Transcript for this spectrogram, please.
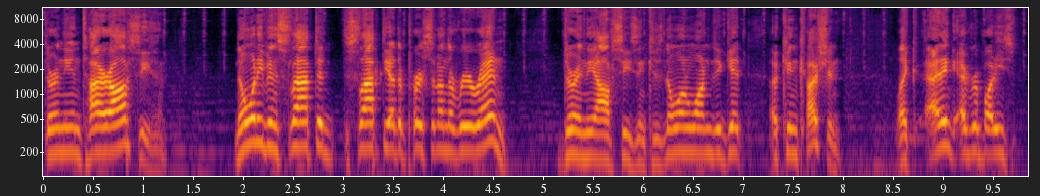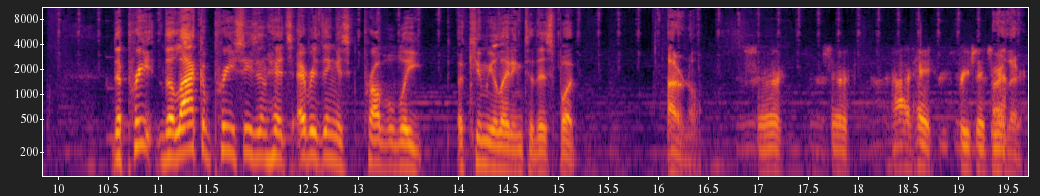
during the entire off season. No one even slapped it, slapped the other person on the rear end during the off season because no one wanted to get a concussion. Like I think everybody's the pre the lack of preseason hits. Everything is probably accumulating to this, but I don't know. Sure, sure. All right, hey, appreciate you. All right, later.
